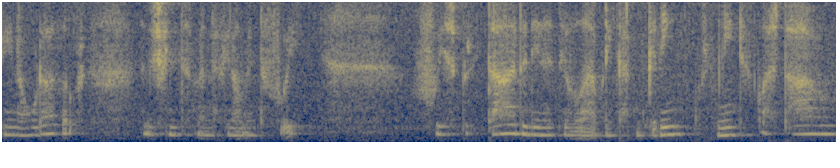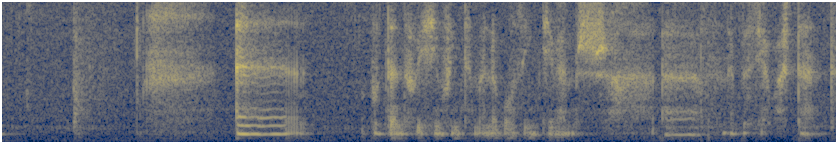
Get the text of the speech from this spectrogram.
inaugurada. Desde o fim de semana finalmente fui. Fui espreitar, a Dina esteve lá a brincar um bocadinho com os meninos que lá estavam. Uh, portanto, foi sim um fim de semana bonzinho. Tivemos uh, a passear bastante.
